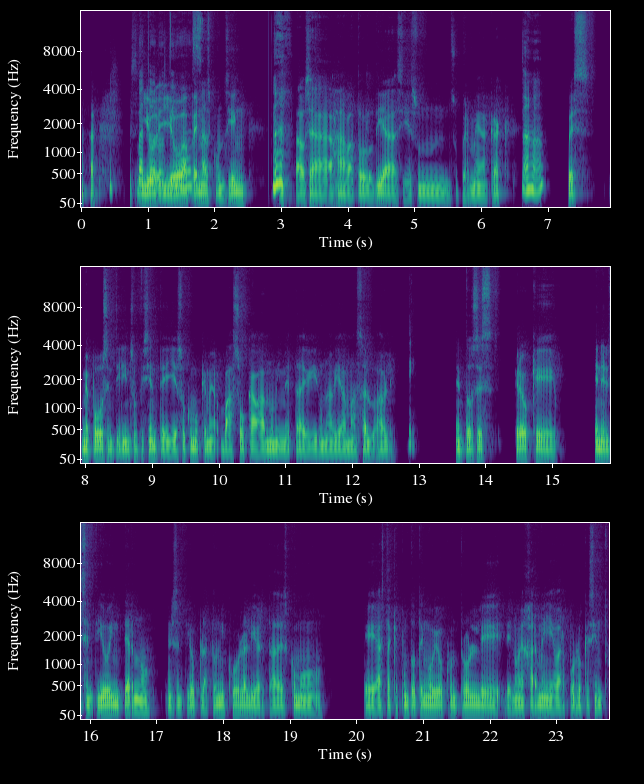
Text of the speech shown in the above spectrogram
y yo, yo apenas con 100. o sea, ajá, va todos los días y es un super mega crack. Pues me puedo sentir insuficiente y eso como que me va socavando mi meta de vivir una vida más saludable. Entonces, creo que en el sentido interno, en el sentido platónico, la libertad es como eh, hasta qué punto tengo yo control de, no dejarme llevar por lo que siento.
